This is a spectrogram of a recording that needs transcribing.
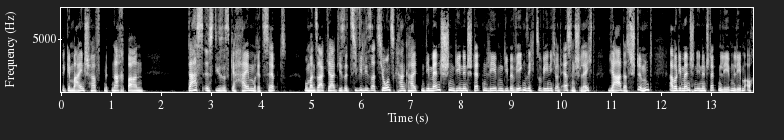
Gemeinschaft mit Nachbarn? Das ist dieses Geheimrezept, wo man sagt, ja, diese Zivilisationskrankheiten, die Menschen, die in den Städten leben, die bewegen sich zu wenig und essen schlecht. Ja, das stimmt. Aber die Menschen, die in den Städten leben, leben auch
